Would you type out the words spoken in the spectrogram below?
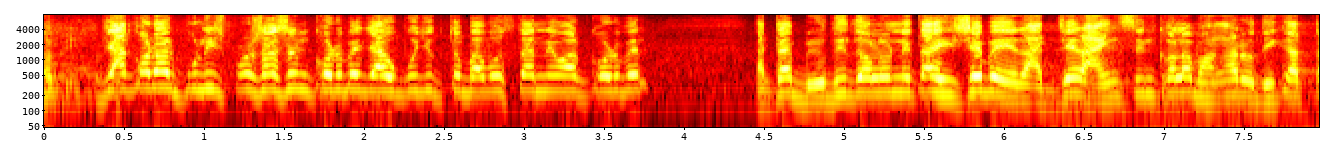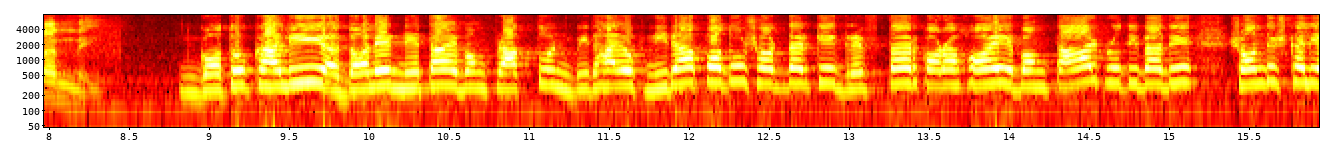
হবে। যা করার পুলিশ প্রশাসন করবে যা উপযুক্ত ব্যবস্থা নেওয়ার করবেন। একটা বিরোধী দলনেতা হিসেবে রাজ্যের আইন শৃঙ্খলা ভাঙার অধিকার তার নেই। গতকালই দলের নেতা এবং প্রাক্তন বিধায়ক নিরাপদ সর্দারকে গ্রেফতার করা হয় এবং তার প্রতিবাদে সন্দেশখালী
